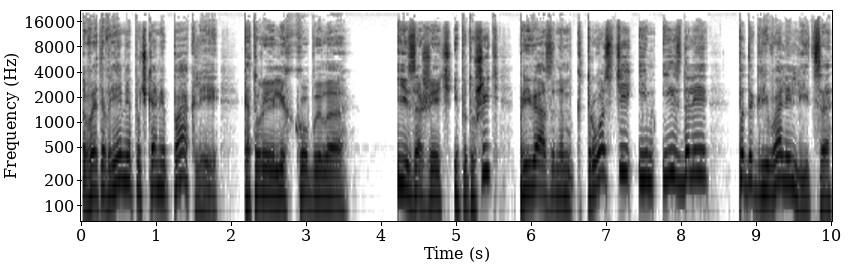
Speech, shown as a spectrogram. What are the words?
В это время пучками пакли, которые легко было и зажечь, и потушить, привязанным к трости, им издали — подогревали лица,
